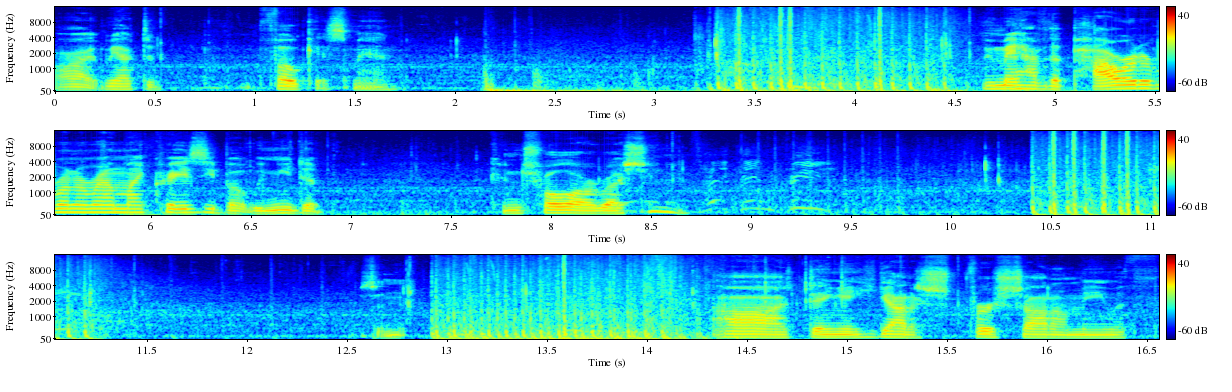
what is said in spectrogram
Alright, we have to focus, man. We may have the power to run around like crazy, but we need to control our rushing. Ah, dang it, he got a first shot on me with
